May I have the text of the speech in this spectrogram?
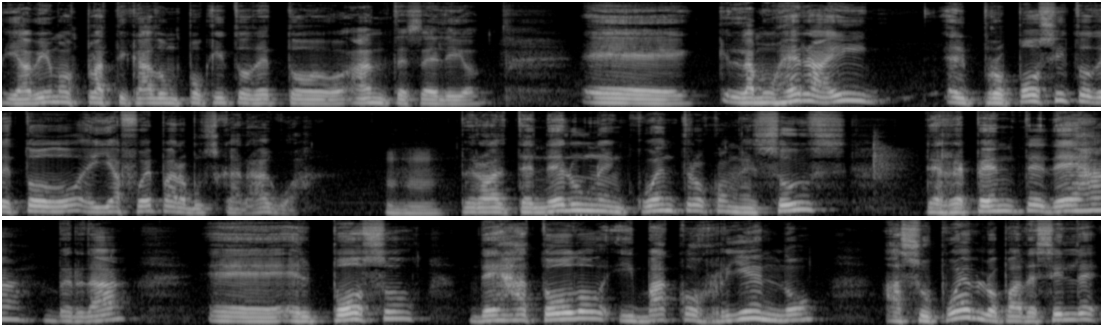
y habíamos platicado un poquito de esto antes, Elio, eh, la mujer ahí el propósito de todo, ella fue para buscar agua. Pero al tener un encuentro con Jesús, de repente deja, ¿verdad? Eh, el pozo, deja todo y va corriendo a su pueblo para decirle,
